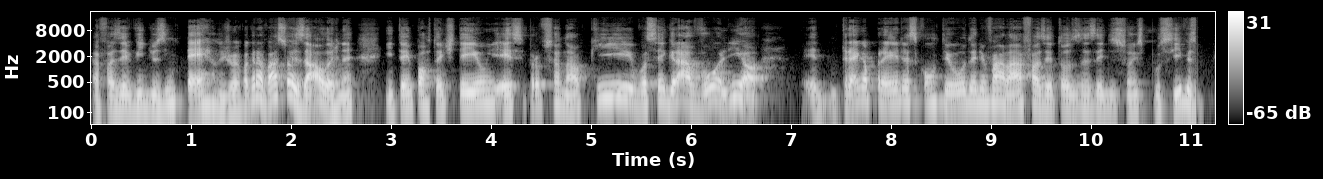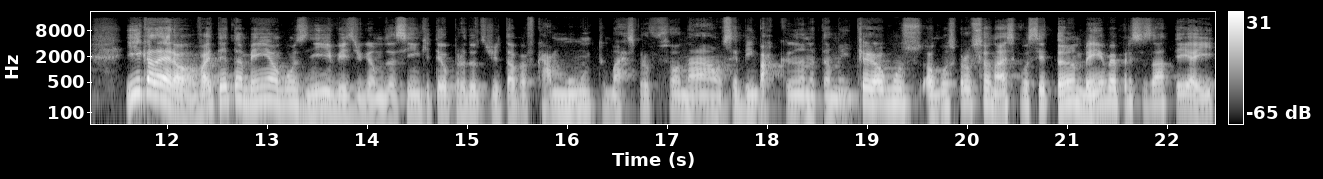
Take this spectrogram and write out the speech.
vai fazer vídeos internos, vai gravar suas aulas, né? Então é importante ter esse profissional que você gravou ali, ó, entrega para ele esse conteúdo, ele vai lá fazer todas as edições possíveis. E galera, ó, vai ter também alguns níveis, digamos assim, que teu produto digital vai ficar muito mais profissional, ser bem bacana também. Chegar alguns alguns profissionais que você também vai precisar ter aí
